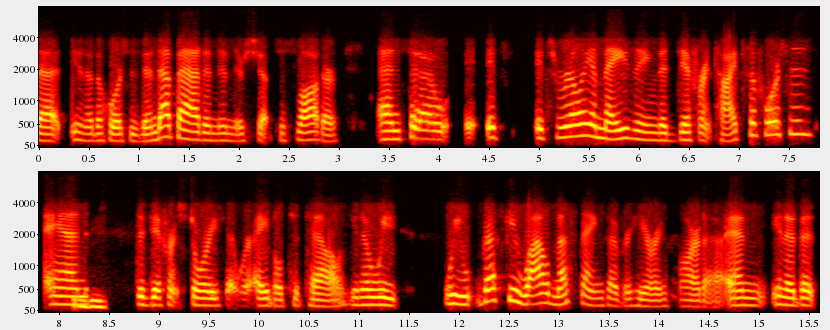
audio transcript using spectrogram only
that you know the horses end up at, and then they're shipped to slaughter. And so it's it's really amazing the different types of horses and mm-hmm. the different stories that we're able to tell. You know, we we rescue wild mustangs over here in Florida, and you know the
